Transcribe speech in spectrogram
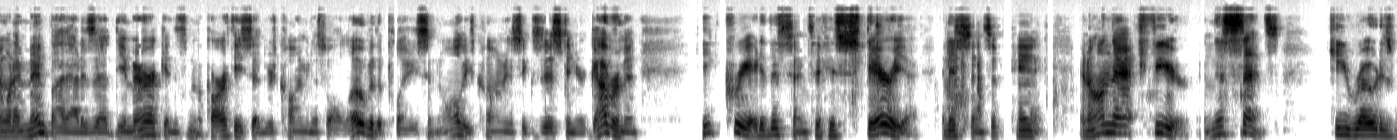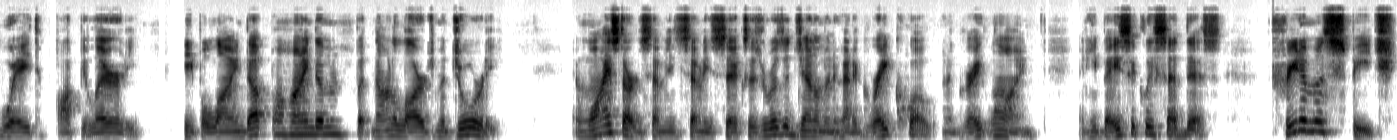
and what I meant by that is that the Americans, McCarthy said there's communists all over the place and all these communists exist in your government. He created this sense of hysteria and this sense of panic. And on that fear, in this sense, he rode his way to popularity. People lined up behind him, but not a large majority. And why I started in 1776 is there was a gentleman who had a great quote and a great line, and he basically said this Freedom of speech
